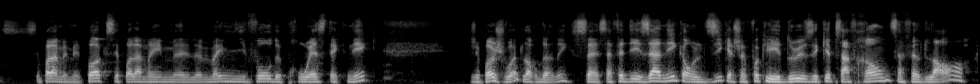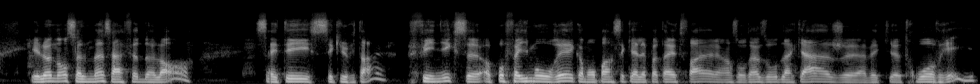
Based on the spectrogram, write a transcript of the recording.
c'est pas la même époque, c'est pas la même, le même niveau de prouesse technique. J'ai pas le choix de leur donner. Ça, ça fait des années qu'on le dit qu'à chaque fois que les deux équipes s'affrontent, ça fait de l'or. Et là, non seulement ça a fait de l'or, ça a été sécuritaire. Phoenix n'a euh, pas failli mourir comme on pensait qu'elle allait peut-être faire en sautant du haut de la cage euh, avec euh, trois vrilles.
